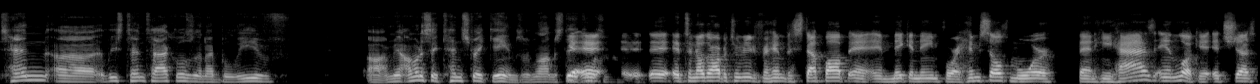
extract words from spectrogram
ten, uh, at least ten tackles, and I believe uh, I mean, I want to say 10 straight games, if I'm not mistaken. Yeah, it, it, it's another opportunity for him to step up and, and, make a name for himself more than he has. And look, it, it's just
